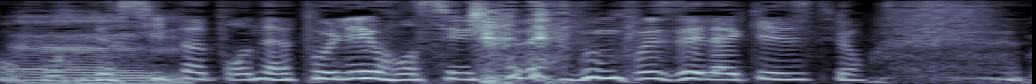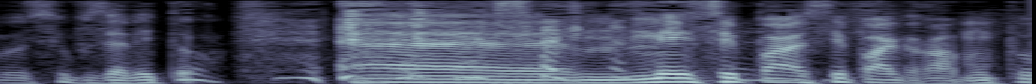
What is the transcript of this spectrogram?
On vous remercie pas pour Napoléon, on sait jamais vous me posez la question. Bah, vous avez tort. Euh, mais c'est pas c'est pas grave. On peut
